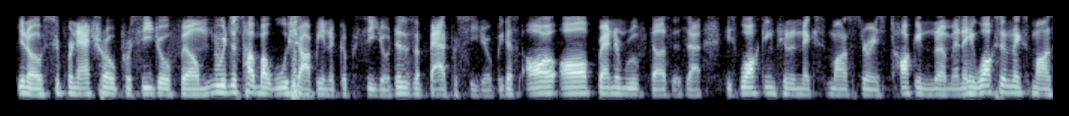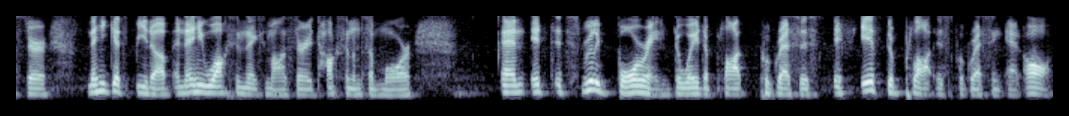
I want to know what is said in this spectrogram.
you know, supernatural procedural film. We just talk about Wuxia being a good procedural. This is a bad procedural because all all Brandon Roof does is that he's walking to the next monster and he's talking to them, and then he walks to the next monster, then he gets beat up, and then he walks to the next monster and he talks to them some more and it, it's really boring the way the plot progresses if if the plot is progressing at all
